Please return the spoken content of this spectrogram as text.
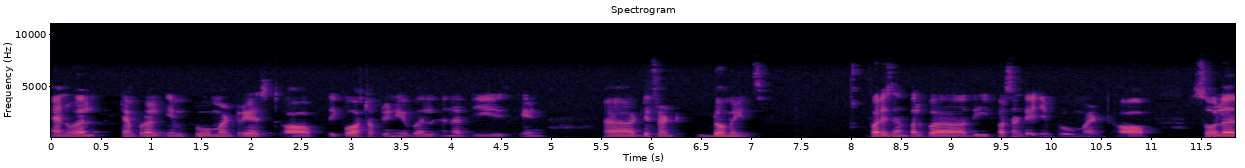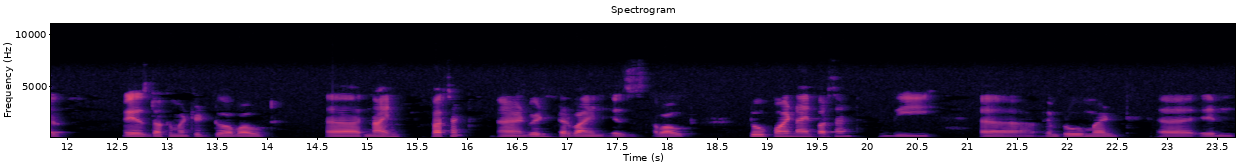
annual temporal improvement rate of the cost of renewable energy in uh, different domains. For example uh, the percentage improvement of solar is documented to about 9% uh, and wind turbine is about 2.9 percent. The uh, improvement uh, in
